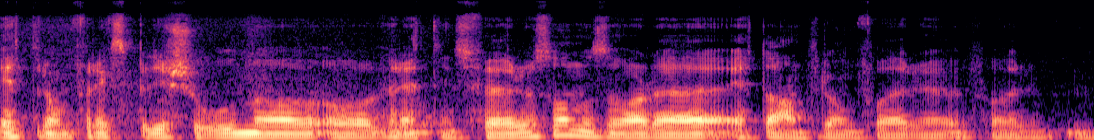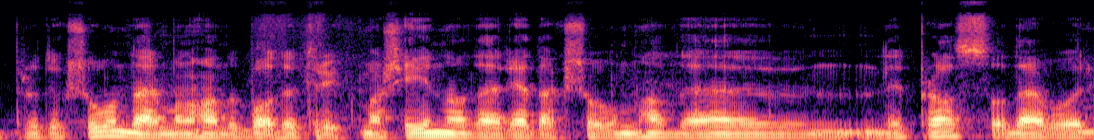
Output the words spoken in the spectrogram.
ett rom for ekspedisjon og, og forretningsfører og sånn, og så var det et annet rom for, for produksjon, der man hadde både trykkmaskin, og der redaksjonen hadde litt plass, og der hvor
